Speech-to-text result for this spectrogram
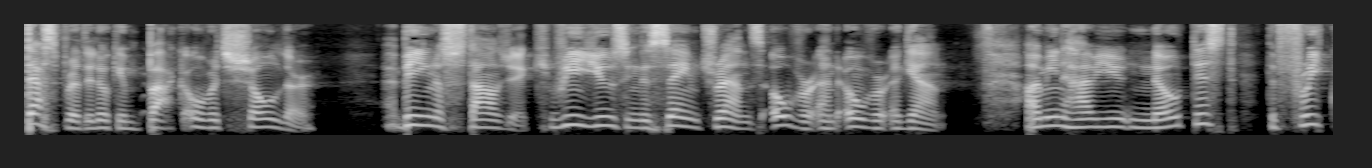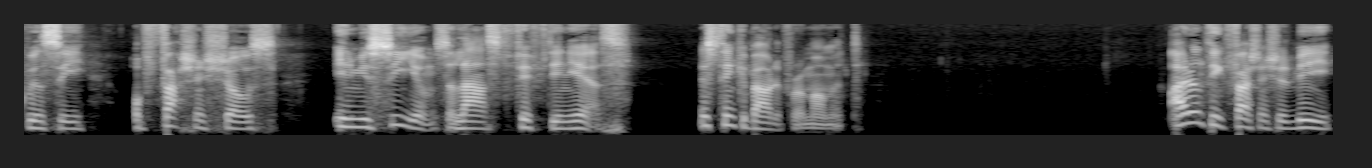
desperately looking back over its shoulder, being nostalgic, reusing the same trends over and over again. I mean, have you noticed the frequency of fashion shows in museums the last 15 years? Just think about it for a moment. I don't think fashion should be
